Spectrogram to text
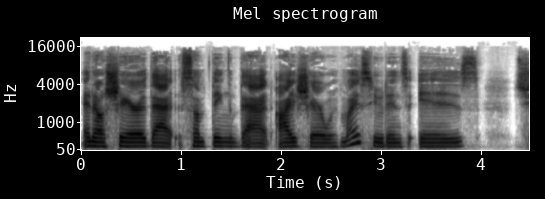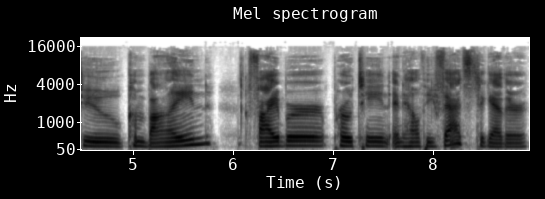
And I'll share that something that I share with my students is to combine fiber, protein, and healthy fats together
